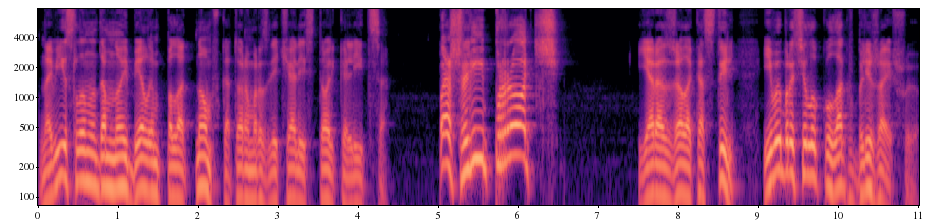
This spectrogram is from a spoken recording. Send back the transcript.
нависла надо мной белым полотном, в котором различались только лица. «Пошли прочь!» Я разжала костыль и выбросила кулак в ближайшую.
